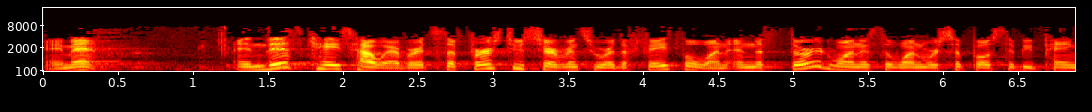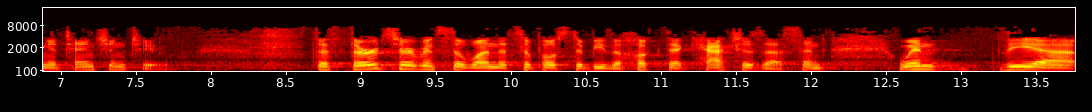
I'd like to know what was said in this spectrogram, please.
Amen. In this case, however, it's the first two servants who are the faithful one, and the third one is the one we're supposed to be paying attention to. The third servant's the one that's supposed to be the hook that catches us. And when the uh,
